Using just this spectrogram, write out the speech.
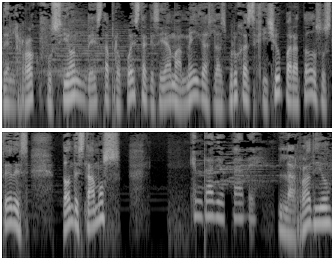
del rock fusión de esta propuesta que se llama Meigas, las brujas de Jishú para todos ustedes. ¿Dónde estamos? En Radio KD la radio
